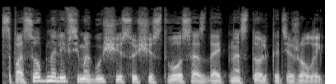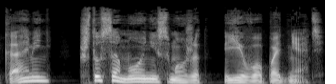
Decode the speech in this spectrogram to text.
Способно ли всемогущее существо создать настолько тяжелый камень, что само не сможет его поднять.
